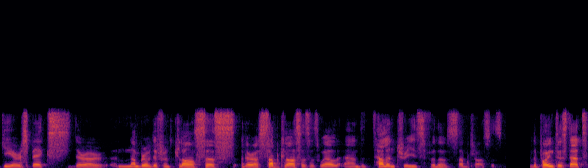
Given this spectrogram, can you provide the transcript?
gear specs. There are a number of different classes, there are subclasses as well, and talent trees for those subclasses. The point is that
